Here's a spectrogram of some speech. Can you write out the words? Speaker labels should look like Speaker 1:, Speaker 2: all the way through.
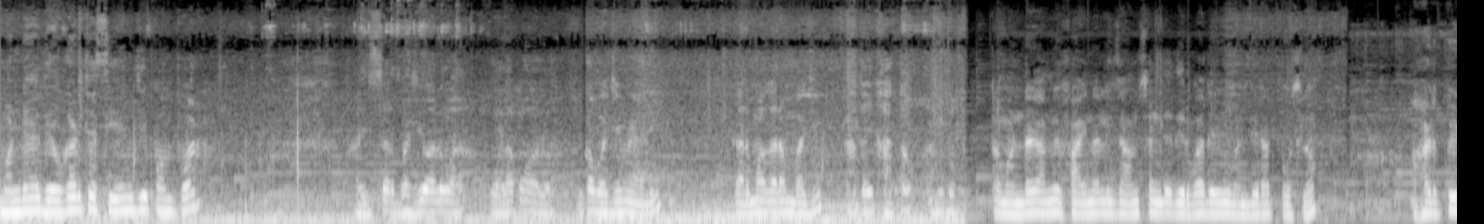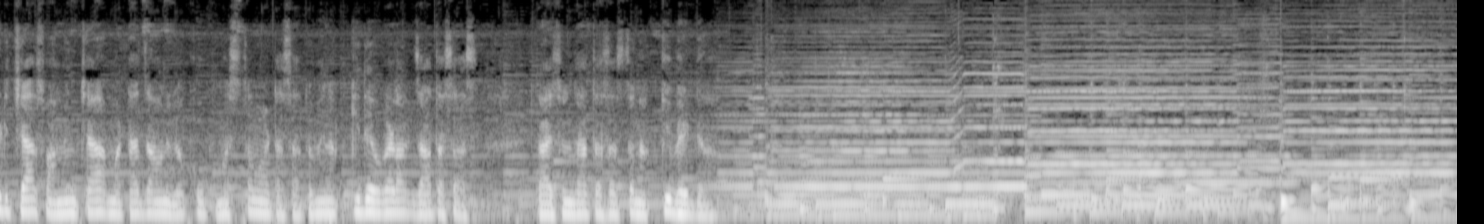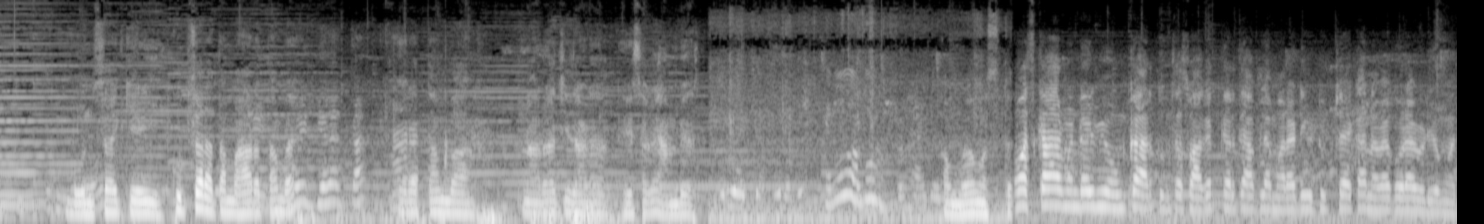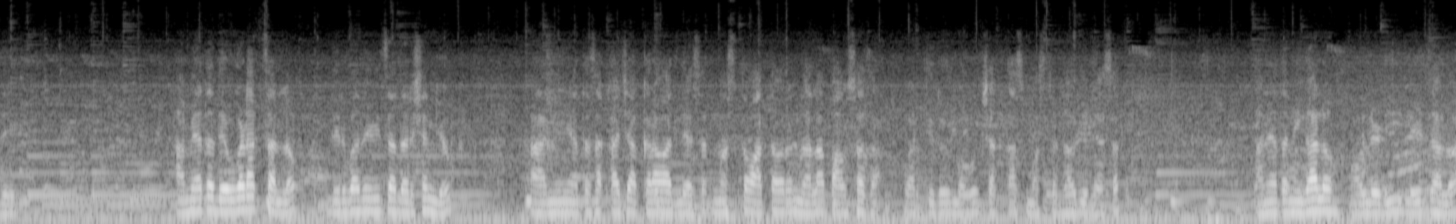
Speaker 1: मंडळ देवगडच्या C N जी पंपवर हैसर भजी हलवा वडापाव हलवा तुमका भजी मिळाली. गरमागरम भजी. आताही आता ही खातो आणि बघ तर मंडळी आम्ही फायनली जामसंडे दिर्बादेवी मंदिरात पोचलो. हडपीडच्या स्वामींच्या मठात जाऊन येलो खूप मस्त मठ असा. तुम्ही नक्की देवगडात जात असास तर जात असास तर नक्की भेट द्या. बोनसाय केळी कुठचा रतांबा? हा रतांबा आहे? रतांबा नारळाची झाडं हे सगळे आंबे असतात मस्त. नमस्कार मंडळी मी ओंकार. तुमचं स्वागत करते आपल्या मराठी युट्यूबच्या एका नव्या कोऱ्या व्हिडिओमध्ये. आम्ही आता देवगडात चाललो. दिर्बादेवीचं दर्शन घेऊ. आणि आता सकाळचे अकरा वाजले असत. मस्त वातावरण झाला पावसाचा. वरती तुम्ही बघू शकतास मस्त ढग दिले असत. आणि आता निघालो. ऑलरेडी लेट झालो.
